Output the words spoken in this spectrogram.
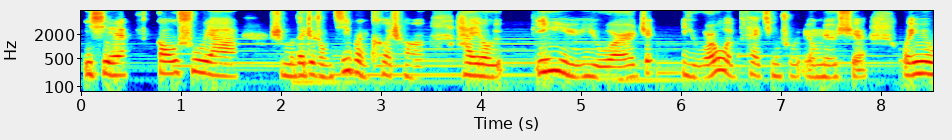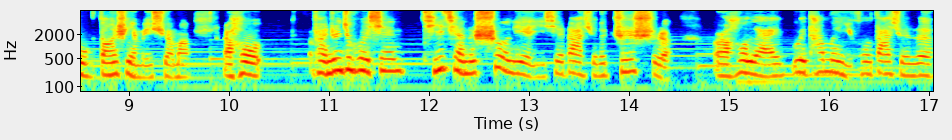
一些高数呀。什么的这种基本课程，还有英语、语文这语文我不太清楚有没有学，我因为我当时也没学嘛。然后，反正就会先提前的涉猎一些大学的知识，然后来为他们以后大学的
